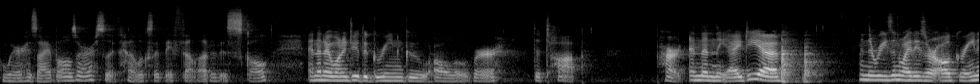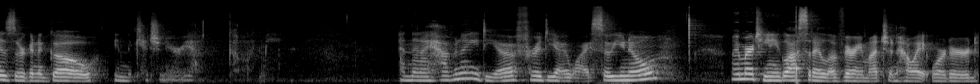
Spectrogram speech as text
where his eyeballs are. So it kind of looks like they fell out of his skull. And then I want to do the green goo all over the top part. And then the idea, and the reason why these are all green is they're gonna go in the kitchen area. Come with me. And then I have an idea for a DIY. So you know my martini glass that I love very much and how I ordered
